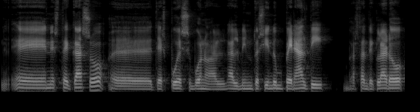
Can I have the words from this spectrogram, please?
Eh, en este caso, eh, después, bueno, al, minuto siendo un penalti bastante claro.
